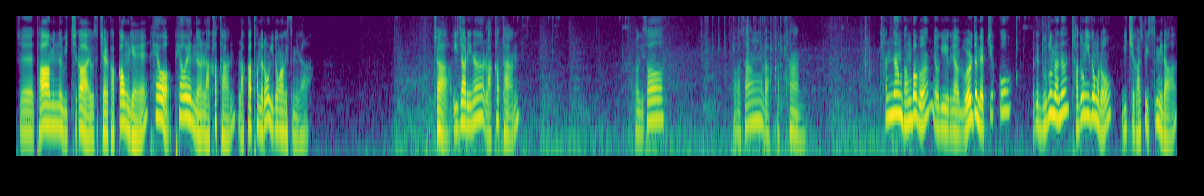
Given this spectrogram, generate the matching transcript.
이제 다음 있는 위치가 여기서 제일 가까운 게 페어 페어에 있는 라카탄 라카탄으로 이동하겠습니다 자, 이 자리는 라카탄. 여기서 화상 라카탄. 찾는 방법은 여기 그냥 월드맵 찍고 이렇게 누르면은 자동 이동으로 위치 갈 수 있습니다.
